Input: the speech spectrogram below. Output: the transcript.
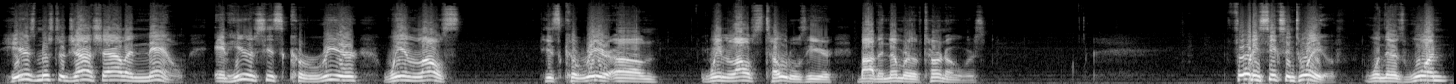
here's Mr. Josh Allen now, and here's his career win loss, his career um win loss totals here by the number of turnovers. 46 and 12 when there's one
